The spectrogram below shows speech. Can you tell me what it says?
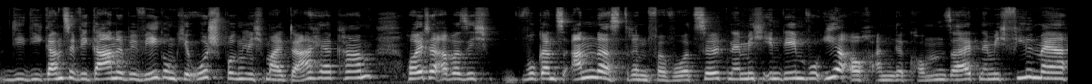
die, die ganze vegane Bewegung hier ursprünglich mal daher kam, heute aber sich wo ganz anders drin verwurzelt, nämlich in dem, wo ihr auch angekommen seid, nämlich viel mehr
